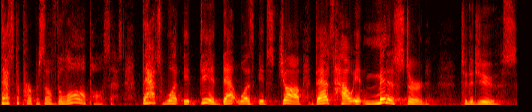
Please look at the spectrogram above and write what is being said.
That's the purpose of the law, Paul says. That's what it did. That was its job. That's how it ministered to the Jews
